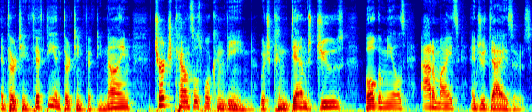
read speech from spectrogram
in 1350 and 1359 church councils were convened which condemned jews bogomils adamites and judaizers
